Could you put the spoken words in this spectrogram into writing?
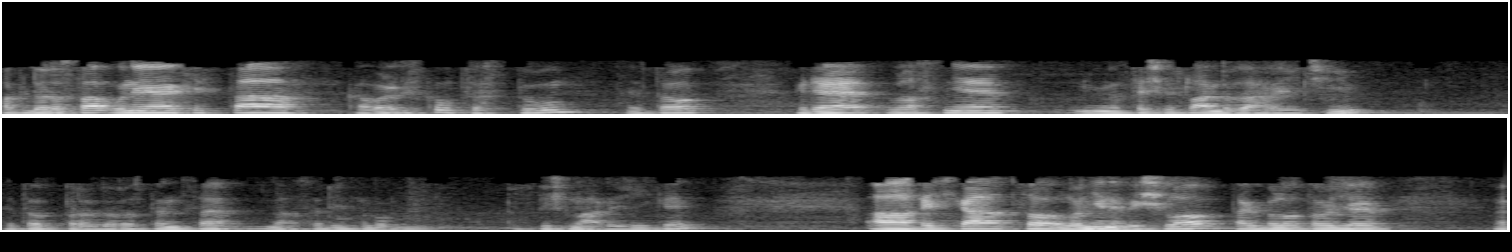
pak dorostlá unie chystá kavalerskou cestu, je to, kde vlastně seš vyslán do zahraničí, je to pro dorostence, dá se říct, nebo spíš mládežníky. A teďka, co loni nevyšlo, tak bylo to, že uh,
